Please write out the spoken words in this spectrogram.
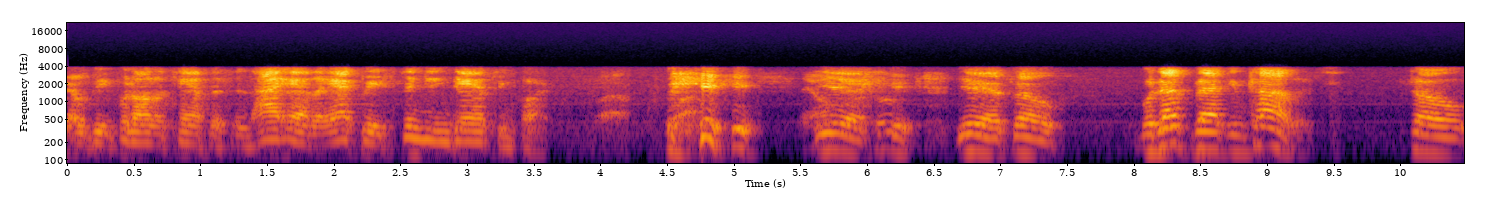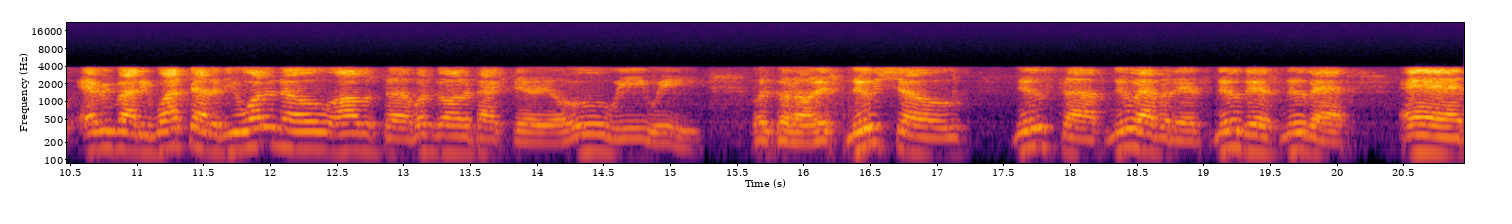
that was being put on on campus, and I had a, actually a singing dancing part. Wow. yeah, yeah. So, but that's back in college. So everybody, watch out if you want to know all the stuff. What's going on in Pack Stereo? Ooh wee wee. What's going on? It's new shows, new stuff, new evidence, new this, new that, and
